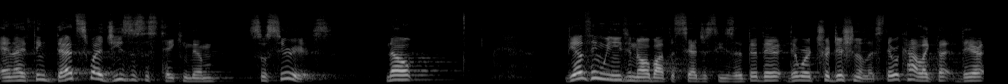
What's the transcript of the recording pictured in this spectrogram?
And I think that's why Jesus is taking them so serious. Now, the other thing we need to know about the Sadducees is that they were traditionalists. They were kind of like the, their,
